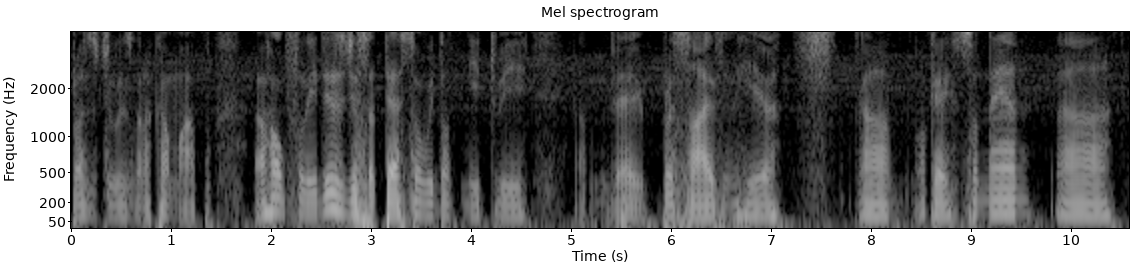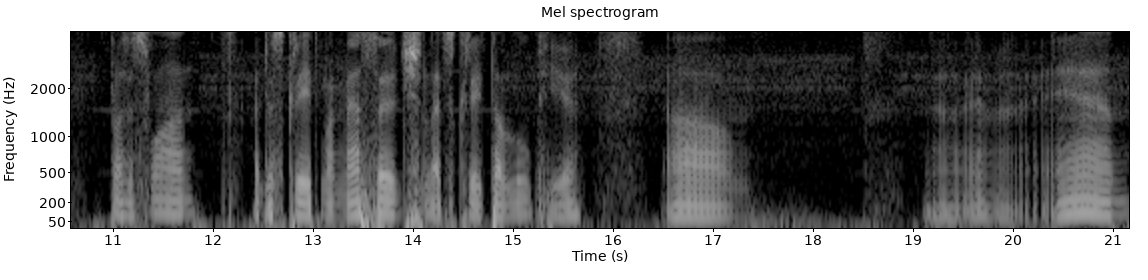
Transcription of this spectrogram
process 2 is gonna come up. Uh, hopefully this is just a test so we don't need to be um, very precise in here. Um, okay so then uh, process 1 I just create my message. Let's create a loop here. Um, uh, and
